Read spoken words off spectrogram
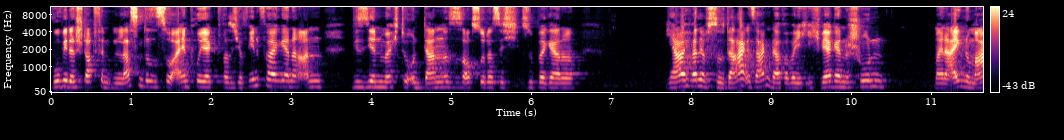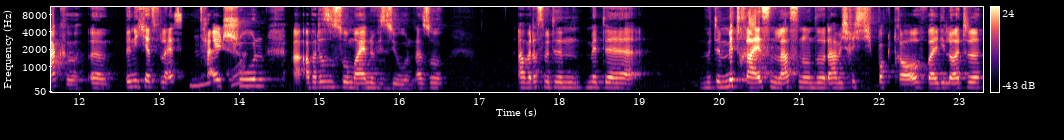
wo wir das stattfinden lassen. Das ist so ein Projekt, was ich auf jeden Fall gerne anvisieren möchte und dann ist es auch so, dass ich super gerne ja, ich weiß nicht, ob ich es so da, sagen darf, aber ich, ich wäre gerne schon meine eigene Marke. Äh, bin ich jetzt vielleicht mhm, teils ja. schon, aber das ist so meine Vision. Also, aber das mit den, mit der, mit dem Mitreißen lassen und so, da habe ich richtig Bock drauf, weil die Leute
